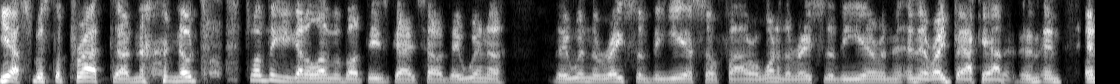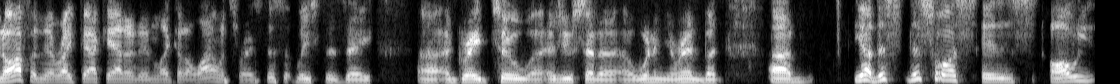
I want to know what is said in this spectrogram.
Yes, Mr. Prat. Uh, no, no it's one thing you got to love about these guys. How they win a, they win the race of the year so far, or one of the races of the year, and and they're right back at it. And and and often they're right back at it in like an allowance race. This at least is a uh, a grade two, uh, as you said, a, a win you're in. But um, yeah, this this horse is always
